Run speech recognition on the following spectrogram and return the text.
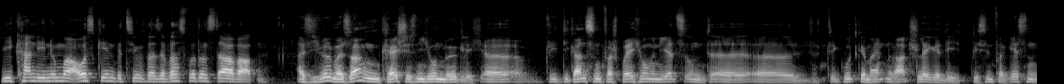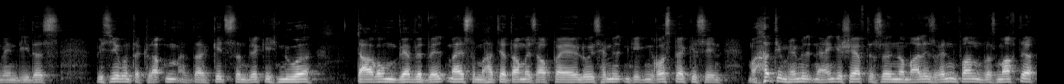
wie kann die Nummer ausgehen, beziehungsweise was wird uns da erwarten? Also ich würde mal sagen, ein Crash ist nicht unmöglich. Äh, die, die ganzen Versprechungen jetzt und äh, äh, die gut gemeinten Ratschläge, die, die sind vergessen, wenn die das Visier runterklappen. Da geht es dann wirklich nur darum, wer wird Weltmeister. Man hat ja damals auch bei Lewis Hamilton gegen Rosberg gesehen. Man hat ihm Hamilton eingeschärft, er soll ein normales Rennen fahren. Und was macht er?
